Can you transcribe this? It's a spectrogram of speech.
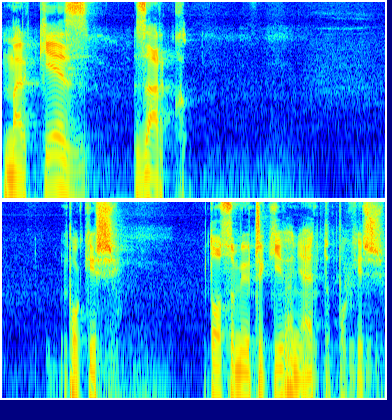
Marquez, Zarko. Po kiši. To su mi očekivanja, eto, po kiši.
